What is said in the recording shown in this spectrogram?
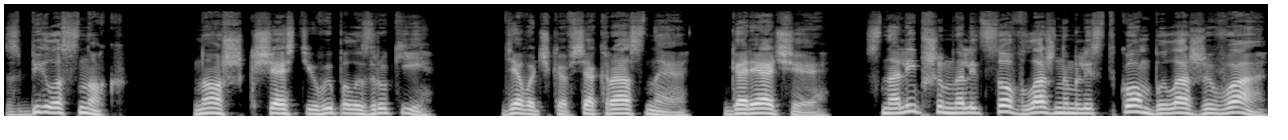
сбила с ног. Нож, к счастью, выпал из руки. Девочка вся красная, горячая, с налипшим на лицо влажным листком была жива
